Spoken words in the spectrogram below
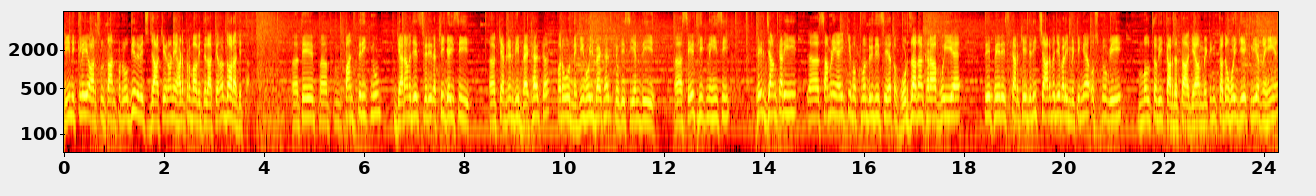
ਹੀ ਨਿਕਲੇ ਔਰ ਸੁਲਤਾਨਪੁਰ ਲੋਧੀ ਦੇ ਵਿੱਚ ਜਾ ਕੇ ਉਹਨਾਂ ਨੇ ਹੜ੍ਹ ਪ੍ਰਭਾਵਿਤ ਇਲਾਕਿਆਂ ਦਾ ਦੌਰਾ ਕੀਤਾ। ਅ, ਤੇ 5 ਤਰੀਕ ਨੂੰ 11 ਵਜੇ ਸਵੇਰੇ ਰੱਖੀ ਗਈ ਸੀ ਕੈਬਨਿਟ ਦੀ ਬੈਠਕ ਪਰ ਉਹ ਨਹੀਂ ਹੋਈ ਬੈਠਕ ਕਿਉਂਕਿ ਸੀਐਮ ਦੀ ਸਿਹਤ ਠੀਕ ਨਹੀਂ ਸੀ। ਫਿਰ ਜਾਣਕਾਰੀ ਸਾਹਮਣੇ ਆਈ ਕਿ ਮੁੱਖ ਮੰਤਰੀ ਦੀ ਸਿਹਤ ਹੋਰ ਜ਼ਿਆਦਾ ਖਰਾਬ ਹੋਈ ਹੈ। ਤੇ ਫਿਰ ਇਸ ਕਰਕੇ ਜਿਹੜੀ 4 ਵਜੇ ਵਾਲੀ ਮੀਟਿੰਗ ਹੈ, ਉਸ ਨੂੰ ਵੀ ਮੁਲਤਵੀ ਕਰ ਦਿੱਤਾ ਗਿਆ। ਮੀਟਿੰਗ ਕਦੋਂ ਹੋਏਗੀ ਇਹ ਕਲੀਅਰ ਨਹੀਂ ਹੈ,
